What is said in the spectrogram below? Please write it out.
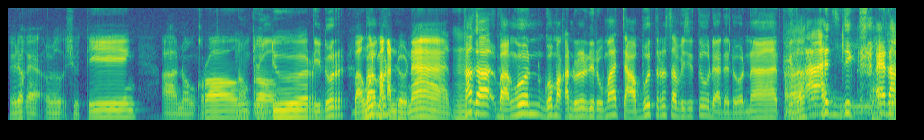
ya udah kayak lu syuting, ah, nongkrong, Nongkrong, tidur, tidur, bangun, makan donat. Kagak bangun, gue makan dulu di rumah, cabut terus habis itu udah ada donat gitu. Ah, Anjing, Astaga. enak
